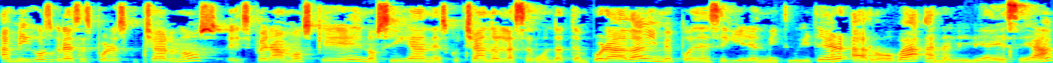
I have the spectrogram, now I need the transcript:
amigos, gracias por escucharnos. Esperamos que nos sigan escuchando en la segunda temporada y me pueden seguir en mi Twitter, arroba analiliasa.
